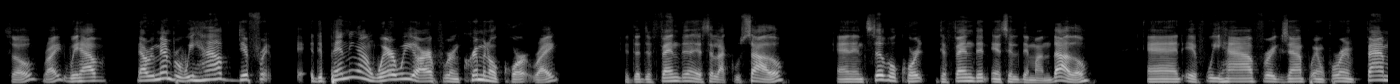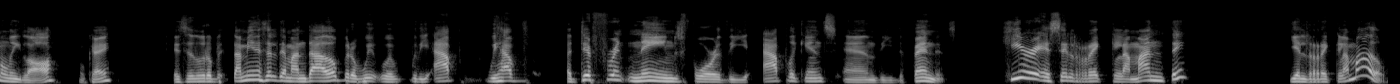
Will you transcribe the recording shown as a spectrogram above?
So, right, we have, now remember, we have different, Eh, depending on where we are, if we're in criminal court, right, if the defendant is el acusado, And in civil court, defendant is el demandado. And if we have, for example, if we're in family law, okay, it's a little bit, también es el demandado, but we, we, the app, we have a different names for the applicants and the defendants. Here is el reclamante y el reclamado.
